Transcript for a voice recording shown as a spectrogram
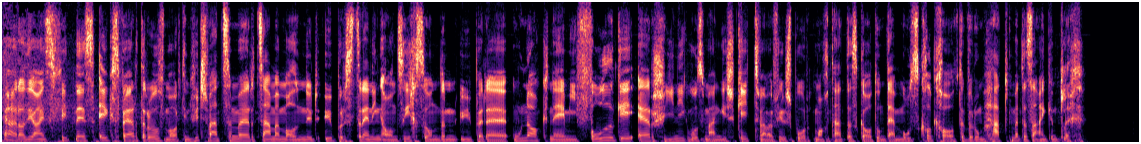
Ja, Radio 1 Fitness-Experte Rolf Martin. Heute schwätzen wir zusammen mal nicht über das Training an sich, sondern über eine unangenehme Folgeerscheinung, die es manchmal gibt, wenn man viel Sport gemacht hat. Es geht um den Muskelkater. Warum hat man das eigentlich?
